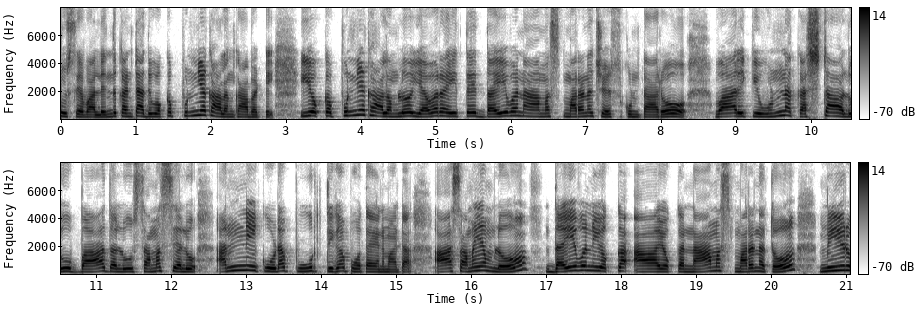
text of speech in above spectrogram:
చూసేవాళ్ళు. ఎందుకంటే అది ఒక పుణ్యకాలం కాబట్టి. ఈ యొక్క పుణ్యకాలంలో ఎవరైతే దైవనామ స్మరణ చేసుకుంటారో వారికి ఉన్న కష్టాలు బాధలు సమస్యలు అన్నీ కూడా పూర్తిగా పోతాయన్నమాట. ఆ సమయంలో దైవుని యొక్క ఆ యొక్క నామస్మరణతో మీరు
